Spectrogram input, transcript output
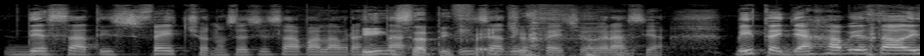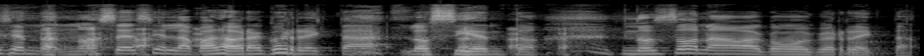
desatisfecho, no sé si esa palabra está... Insatisfecho. Insatisfecho, gracias. Viste, ya Javi estaba diciendo, no sé si es la palabra correcta, lo siento, no sonaba como correcta.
